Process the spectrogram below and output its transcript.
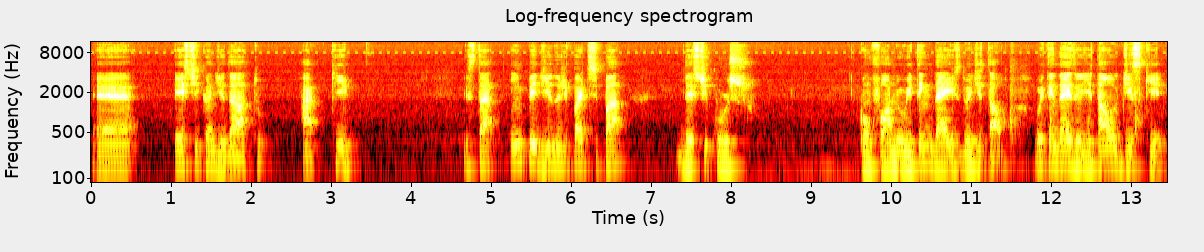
é, este candidato aqui está impedido de participar deste curso, conforme o item 10 do edital. O item 10 do edital diz que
